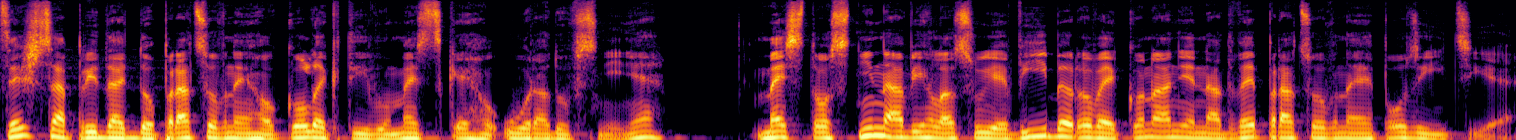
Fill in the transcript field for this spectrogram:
Chceš sa pridať do pracovného kolektívu Mestského úradu v Snine? Mesto Snina vyhlasuje výberové konanie na dve pracovné pozície.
